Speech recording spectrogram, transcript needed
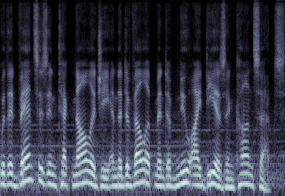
with advances in technology and the development of new ideas and concepts.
